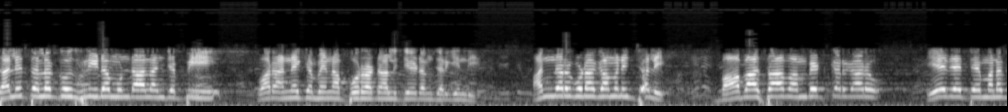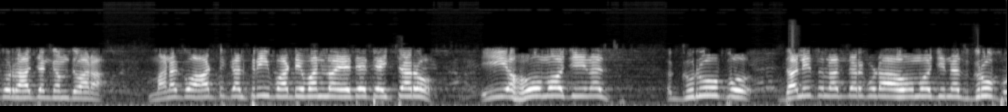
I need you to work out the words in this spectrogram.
దళితులకు ఫ్రీడమ్ ఉండాలని చెప్పి వారు అనేకమైన పోరాటాలు చేయడం జరిగింది. అందరూ కూడా గమనించాలి. బాబాసాహెబ్ అంబేద్కర్ గారు ఏదైతే మనకు రాజ్యాంగం ద్వారా మనకు ఆర్టికల్ త్రీ ఫార్టీ వన్లో ఏదైతే ఇచ్చారో ఈ హోమోజీనస్ గ్రూప్ దళితులందరూ కూడా హోమోజీనస్ గ్రూప్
